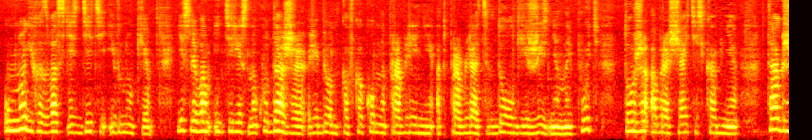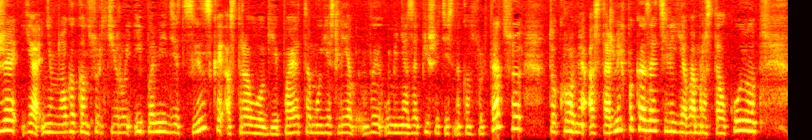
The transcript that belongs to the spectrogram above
У многих из вас есть дети и внуки. Если вам интересно, куда же ребенка, в каком направлении отправлять в долгий жизненный путь, тоже обращайтесь ко мне. Также я немного консультирую и по медицинской астрологии, поэтому если вы у меня запишетесь на консультацию, то кроме остальных показателей я вам растолкую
